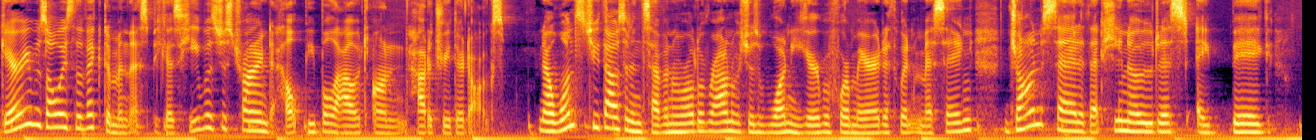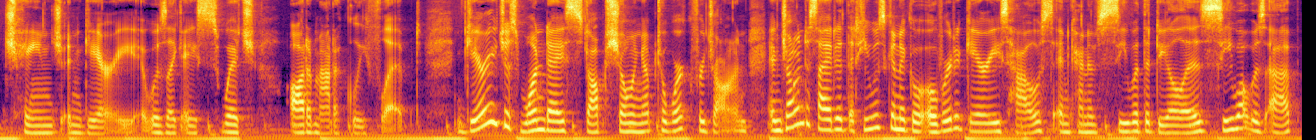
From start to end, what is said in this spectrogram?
Gary was always the victim in this because he was just trying to help people out on how to treat their dogs. Now, once 2007 rolled around, which was one year before Meredith went missing, John said that he noticed a big change in Gary. It was like a switch automatically flipped. Gary just one day stopped showing up to work for John, and John decided that he was going to go over to Gary's house and kind of see what the deal is, see what was up.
